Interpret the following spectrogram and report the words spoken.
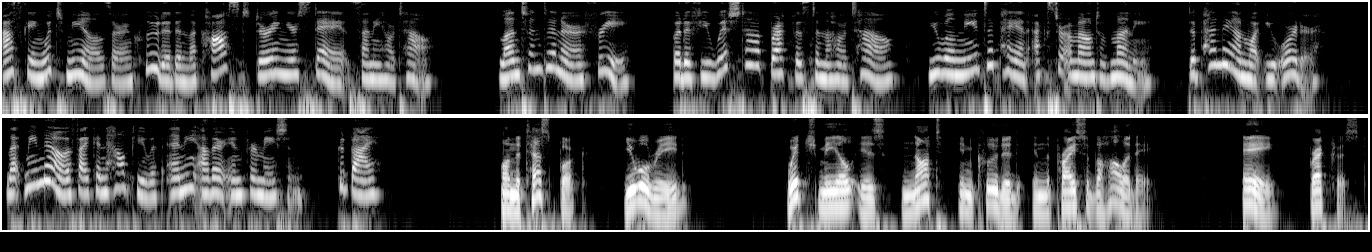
asking which meals are included in the cost during your stay at Sunny Hotel. Lunch and dinner are free, but if you wish to have breakfast in the hotel, you will need to pay an extra amount of money, depending on what you order. Let me know if I can help you with any other information. Goodbye. On the test book, you will read Which meal is not included in the price of the holiday? A. Breakfast.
